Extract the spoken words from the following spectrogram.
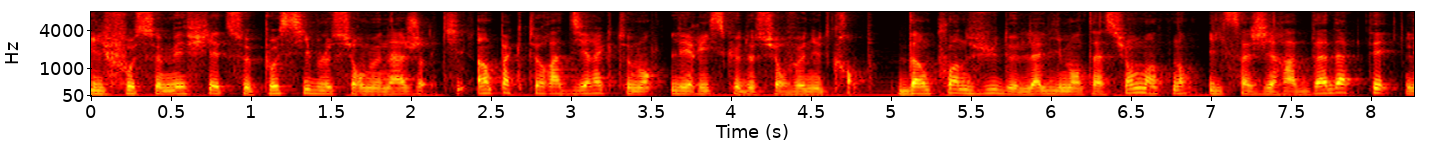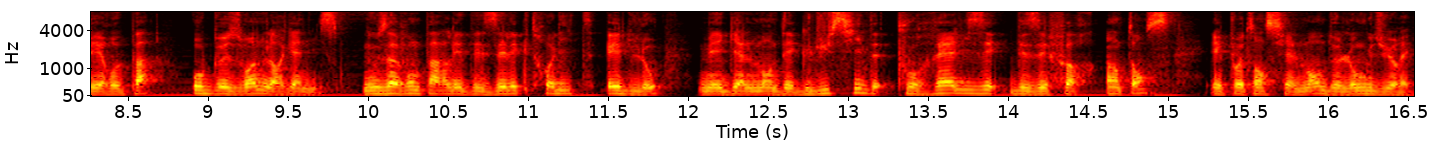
Il faut se méfier de ce possible surmenage qui impactera directement les risques de survenue de crampes. D'un point de vue de l'alimentation maintenant, il s'agira d'adapter les repas aux besoins de l'organisme. Nous avons parlé des électrolytes et de l'eau, mais également des glucides pour réaliser des efforts intenses et potentiellement de longue durée.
